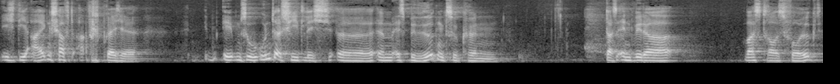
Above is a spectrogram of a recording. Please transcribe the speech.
ich die Eigenschaft abspreche, ebenso unterschiedlich äh, ähm, es bewirken zu können, dass entweder was daraus folgt,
